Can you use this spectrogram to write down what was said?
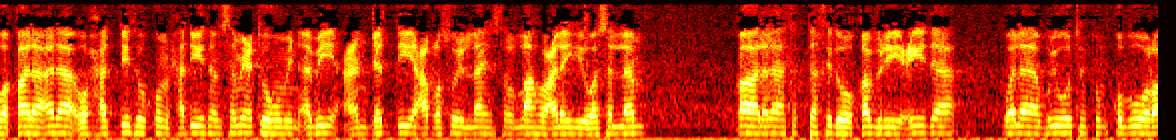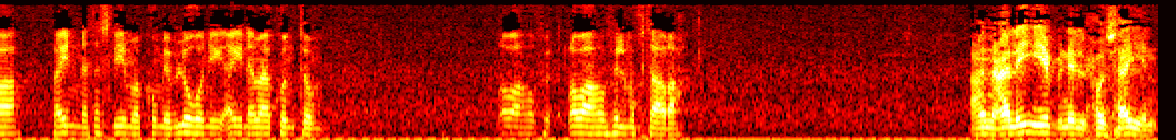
وقال ألا أحدثكم حديثا سمعته من أبي عن جدي عن رسول الله صلى الله عليه وسلم قال لا تتخذوا قبري عيدا ولا بيوتكم قبورا فإن تسليمكم يبلغني أينما كنتم. رواه في, رواه في المختارة. عن علي بن الحسين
